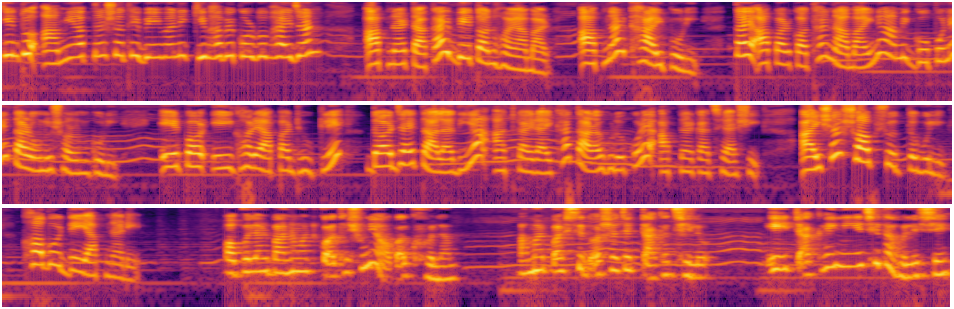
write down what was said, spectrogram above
কিন্তু আমি আপনার সাথে বেইমানি কীভাবে করব ভাইজান? আপনার টাকায় বেতন হয় আমার, আপনার খাই পড়ি। তাই আপার কথা না মাইনে আমি গোপনে তার অনুসরণ করি। এরপর এই ঘরে আপা ঢুকলে দরজায় তালা দিয়া আটকায় রাইখা তাড়াহুড়ো করে আপনার কাছে আসি। আয়শা সব সত্য বলি, খবর দেই আপনারে। অপলার বানোয়াট কথা শুনে অবাক হলাম। আমার পার্সে দশ হাজার টাকা ছিল, এই টাকাই নিয়েছে তাহলে সে।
